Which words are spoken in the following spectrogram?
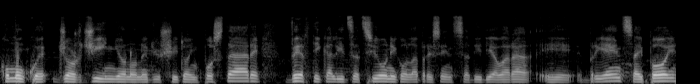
comunque Giorginio non è riuscito a impostare, verticalizzazioni con la presenza di Diavarà e Brienza e poi...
